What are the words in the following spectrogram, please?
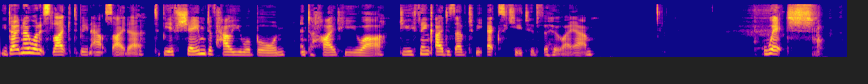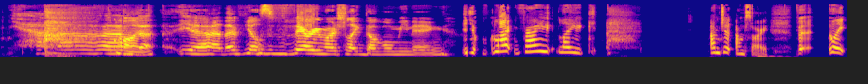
you don't know what it's like to be an outsider, to be ashamed of how you were born, and to hide who you are. Do you think I deserve to be executed for who I am? Which. Yeah. Come on. That, yeah, that feels very much like double meaning. Like, right? Like. I'm just. I'm sorry. But, like,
